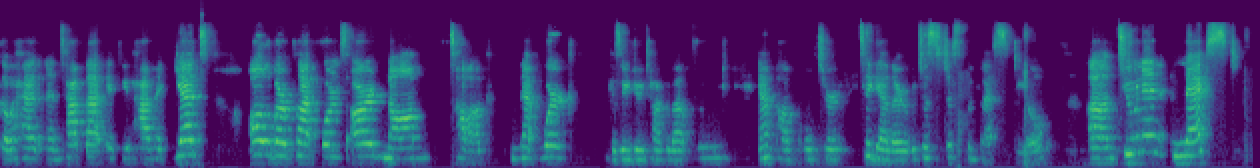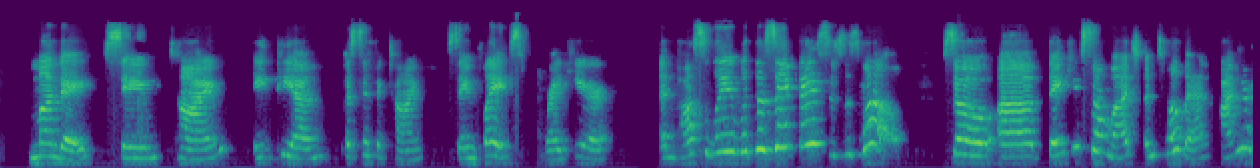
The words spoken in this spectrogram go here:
Go ahead and tap that if you haven't yet. All of our platforms are Nom Talk Network because we do talk about food and pop culture together, which is just the best deal. Um, tune in next Monday, same time, 8 p.m. Pacific time, same place, right here, and possibly with the same faces as well. So uh, thank you so much. Until then, I'm your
